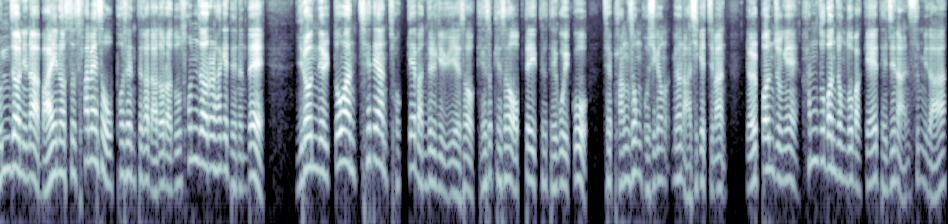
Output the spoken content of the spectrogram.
본전이나 마이너스 3에서 5%가 나더라도 손절을 하게 되는데 이런 일 또한 최대한 적게 만들기 위해서 계속해서 업데이트 되고 있고 제 방송 보시면 아시겠지만 10번 중에 한두 번 정도밖에 되지는 않습니다.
